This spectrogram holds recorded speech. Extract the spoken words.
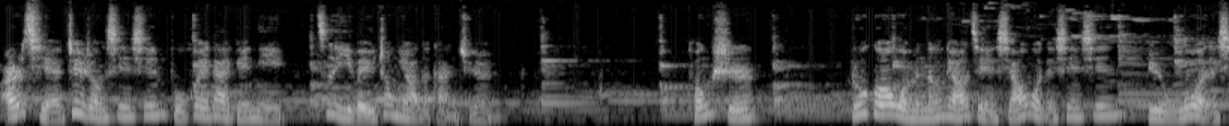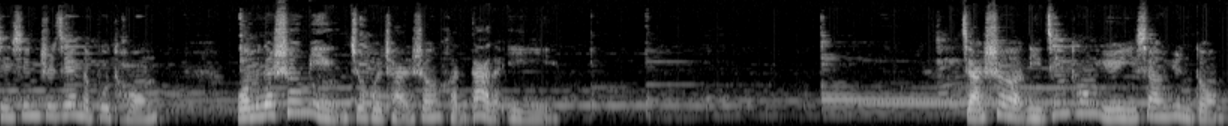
而且这种信心不会带给你自以为重要的感觉。同时，如果我们能了解小我的信心与无我的信心之间的不同，我们的生命就会产生很大的意义。假设你精通于一项运动，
